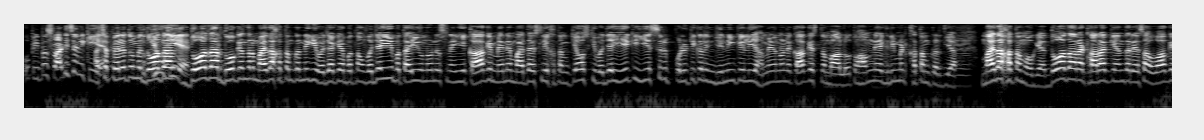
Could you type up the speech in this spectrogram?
वो पीपल्स पार्टी से भी की अच्छा है। पहले तो मैं तो 2000 2002 के अंदर मायदा खत्म करने की वजह क्या बताऊँ? वजह ये बताई उन्होंने उसने ये कहा कि मैंने मायदा इसलिए खत्म किया उसकी वजह ये कि ये सिर्फ़ पॉलिटिकल इंजीनियरिंग के लिए हमें उन्होंने कहा कि इस्तेमाल हो तो हमने एग्रीमेंट खत्म कर दिया। हम्म। मायदा खत्म हो गया। दो हज़ार अठारह के अंदर ऐसा हुआ कि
